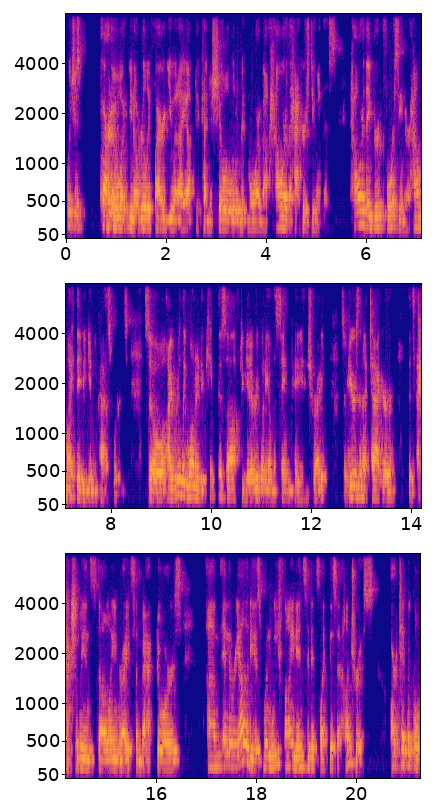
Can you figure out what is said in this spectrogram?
which is part of what, you know, really fired you and I up to kind of show a little bit more about how are the hackers doing this? How are they brute forcing or how might they be getting passwords? So I really wanted to kick this off to get everybody on the same page, right? So here's an attacker that's actually installing, right, some backdoors, um, and the reality is when we find incidents like this at Huntress, our typical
